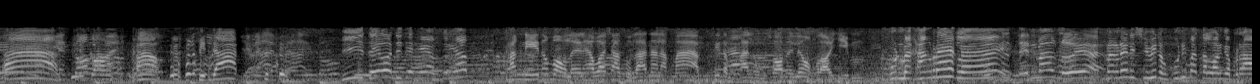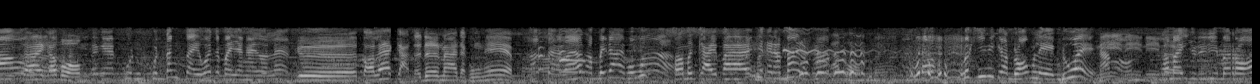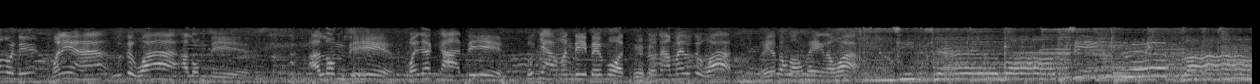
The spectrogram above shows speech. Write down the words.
อ่าเปลี่ยนกล้องไหมอ้าวผิดด้านผิดด้านผิดด้านดีเจอ้นดีเจเทมสวัสดีครับ ครั้งนี้ต้องบอกเลยนะครับว่าชาวสุราษฎร์น่ารักมาก ที่สำคัญผมชอบในเรื่องของรอยยิ้ม คุณมาครั้งแรกเลยตื่นเต้นมากเลยอะครั้งแรกในชีวิตของคุณที่มาตลอดกับเราใช่ครับผมเป็นไงคุณคุณตั้งใจว่าจะมายังไงตอนแรก คือตอนแรกกะจะเดินมาจากกรุงเทพแต่แล้วทำไม่ได้เพราะว่าเพราะมันไกลไปไม่มีใครทำได้หรอกครับเมื่อกี้มีการร้องเพลงด้วยนี่นี่นี่ทำไมอยู่ดีๆมาร้องวันนี้วันนี้ฮะรู้สึกว่าอารมณ์ดี อารมณ์ดีบรรยากาศดี ทุกอย่างมันดีไปหมดจนทำให้รู้สึกว่าเฮ้ยต้องร้องเพลงแล้วว่า ที่เธอบอกจริงหรือเปล่า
